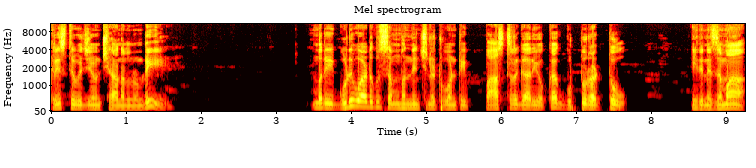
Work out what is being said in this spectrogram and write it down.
క్రీస్తు విజయం ఛానల్ నుండి మరి గుడివాడకు సంబంధించినటువంటి పాస్టర్ గారి యొక్క గుట్టురట్టు ఇది నిజమా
